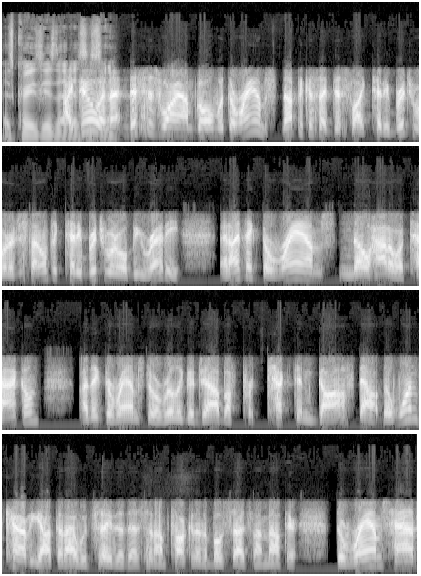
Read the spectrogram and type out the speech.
As crazy as that I is do, and that, this is why I'm going with the Rams. Not because I dislike Teddy Bridgewater, just I don't think Teddy Bridgewater will be ready. And I think the Rams know how to attack him. I think the Rams do a really good job of protecting Goff. Now, the one caveat that I would say to this, and I'm talking to both sides of my mouth here, the Rams have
